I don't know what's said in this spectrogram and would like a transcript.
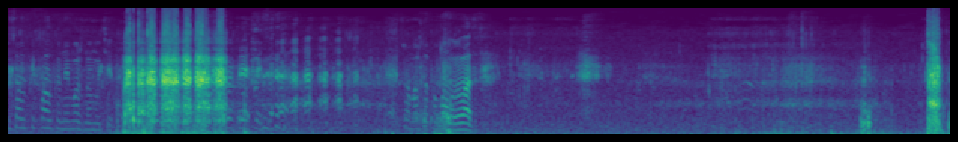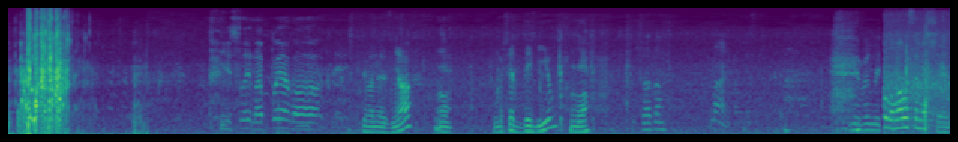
Тут селфі-палку не можна мучити. Що, можна помалу вилазити. Пішли на пиво. Ти мене зняв? Ні. Ми ще дебіл? Ні. Що там? Поламалася машина.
